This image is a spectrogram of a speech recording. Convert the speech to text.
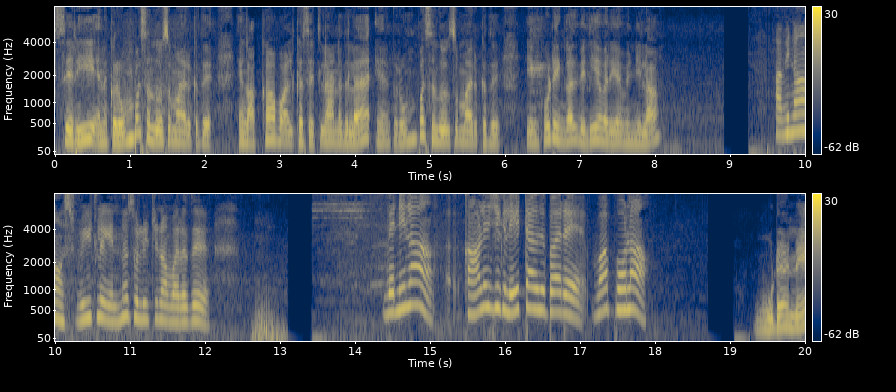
சரி எனக்கு ரொம்ப சந்தோஷமா இருக்குது. எங்க அக்கா வாழ்க்கை செட்டில் ஆனதுல எனக்கு ரொம்ப சந்தோஷமா இருக்குது. என் கூட எங்காவது வெளியே வரையா வெண்ணிலா? அவினாஷ் வீட்டில் என்ன சொல்லிட்டு நான் வர்றது? வெண்ணிலா காலேஜுக்கு லேட் ஆகுது பாரு. வா போலாம். உடனே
